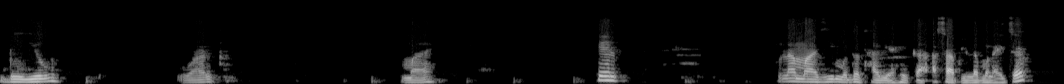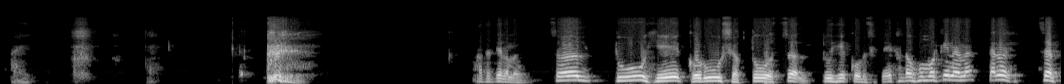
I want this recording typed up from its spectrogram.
do you want my help तुला माझी मदत हवी आहे का? असं आपल्याला म्हणायचं आहे. आता त्याला म्हणजे चल तू हे करू शकतो चल तू हे करू शकतो एखादा होमवर्क केला ना त्याला चल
